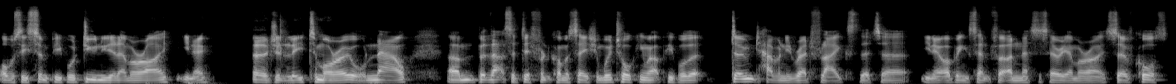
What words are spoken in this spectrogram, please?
Obviously, some people do need an MRI, you know, urgently tomorrow or now, um, but that's a different conversation. We're talking about people that don't have any red flags that uh, you know are being sent for unnecessary MRIs. So, of course,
